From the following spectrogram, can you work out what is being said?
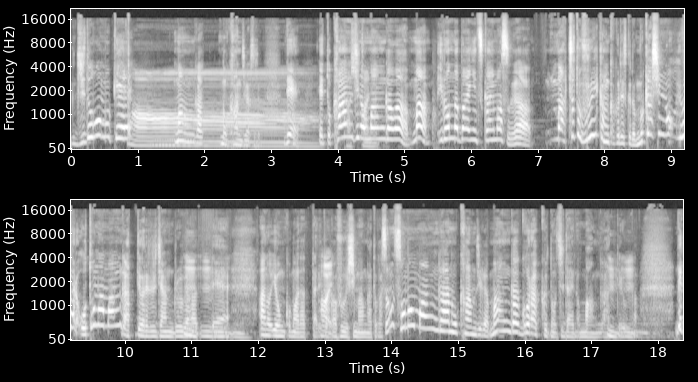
児童向け漫画の感じがする。で、えっと、漢字の漫画はまあいろんな場合に使えますがまあ、ちょっと古い感覚ですけど昔のいわゆる大人漫画って言われるジャンルがあって、うんうんうんうん、あの4コマだったりとか、はい、風刺漫画とかそのその漫画の感じが漫画娯楽の時代の漫画っていうか、うんうん、で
